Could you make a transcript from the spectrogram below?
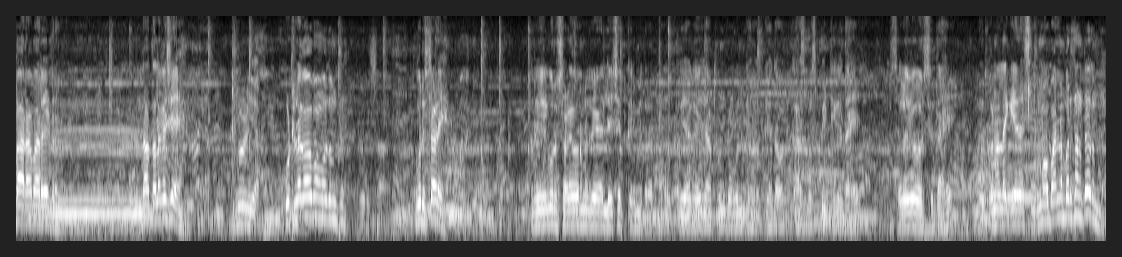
बारा बारा लिटर. दाताला कशी आहे? कुठलं गाव मामा तुमचं? गुरसाळे. तर हे गुरसाळ्यावरनं गेले शेतकरी मित्रांनो. तर या गाईचं आपण बघून घेऊ घेत आहोत. कास बस पेटी घेत आहे. सगळं व्यवस्थित आहे. कोणाला घ्यायचं असेल तर मोबाईल नंबर सांगता तुमचा.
